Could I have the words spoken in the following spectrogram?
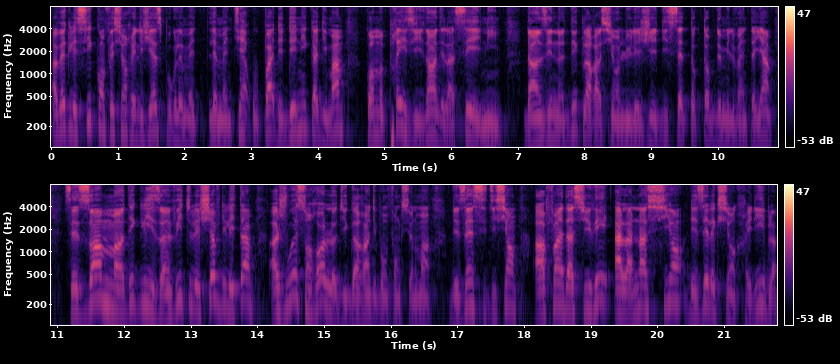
avec les six confessions religieuses pour le, le maintien ou pas de Denis Kadima comme président de la CNI. Dans une déclaration lue le jeudi 17 octobre 2021, ces hommes d'église invitent le chef de l'État à jouer son rôle du garant du bon fonctionnement des institutions afin d'assurer à la nation des élections crédibles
